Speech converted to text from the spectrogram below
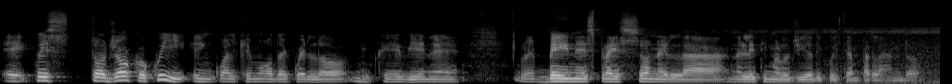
E questo gioco qui in qualche modo è quello che viene bene espresso nella, nell'etimologia di cui stiamo parlando.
